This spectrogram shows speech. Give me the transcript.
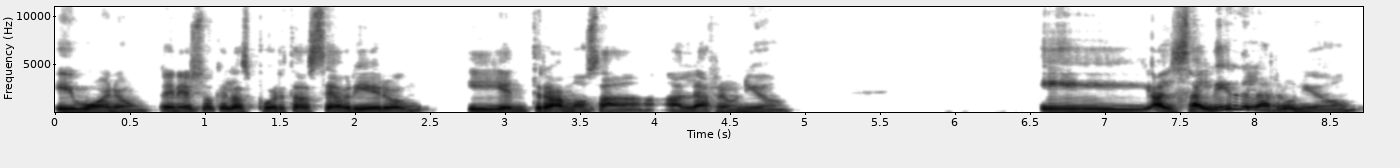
y bueno, en eso que las puertas se abrieron y entramos a, la reunión. Y al salir de la reunión,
